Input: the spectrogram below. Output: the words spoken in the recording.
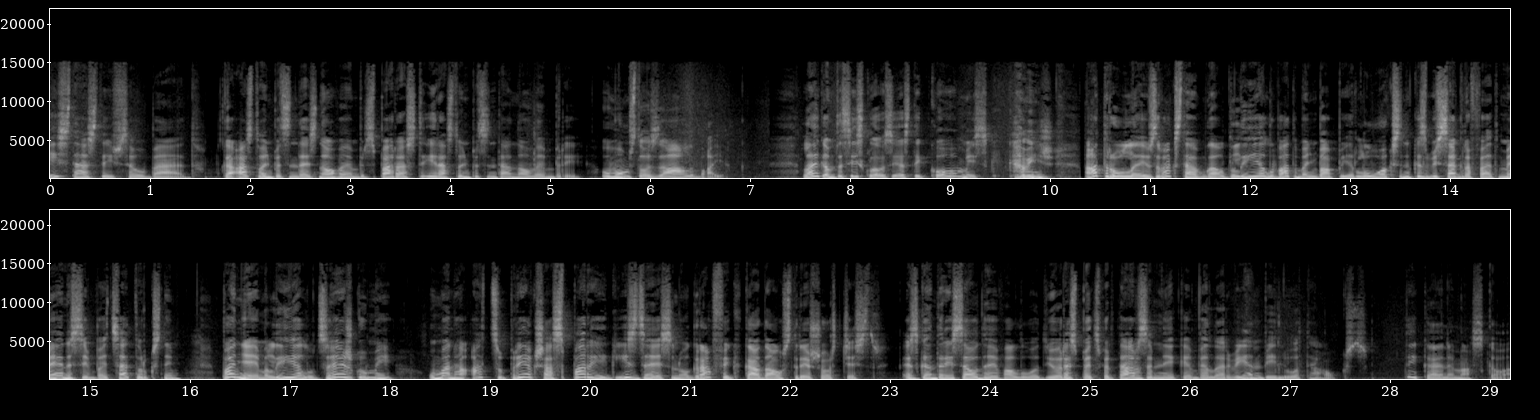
Izstāstīšu savu bēdu, ka 18. novembris parasti ir 18. novembrī, un mums to zāli vajag. Laikam tas izklausījās tik komiski, ka viņš atrūlēja uz rakstām galda lielu vatmaņu papīra loksni, kas bija sagrafēta mēnesim vai ceturksnim, paņēma lielu dzēžgumiju un manā acu priekšā sparīgi izdzēsa no grafika kāda austriešu orķestra. Es gandrīz zaudēju valodu, jo respekts pret ārzemniekiem vēl ar vienu bija ļoti augsts. Tikai ne Maskavā.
